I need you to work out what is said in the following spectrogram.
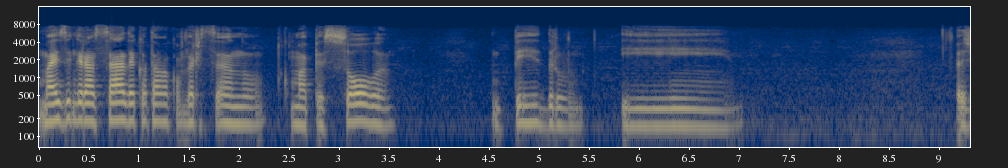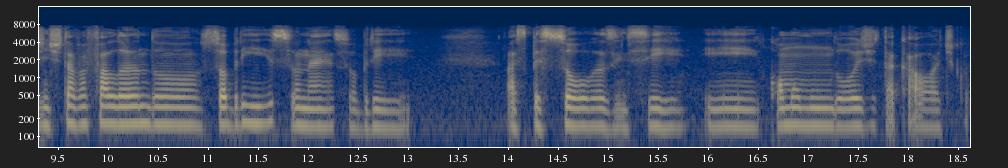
O mais engraçado é que eu estava conversando com uma pessoa, o Pedro, e a gente estava falando sobre isso, né? Sobre as pessoas em si e como o mundo hoje está caótico.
